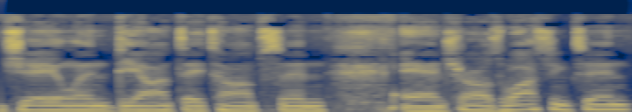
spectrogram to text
Jalen, Deionte Thompson, and Charles Washington.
